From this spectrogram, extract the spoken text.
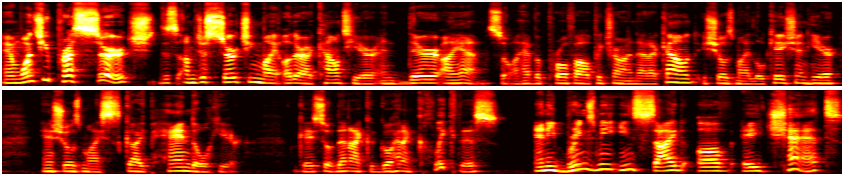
And once you press search, this I'm just searching my other account here and there I am. So I have a profile picture on that account. It shows my location here and shows my Skype handle here. Okay, so then I could go ahead and click this and it brings me inside of a chat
